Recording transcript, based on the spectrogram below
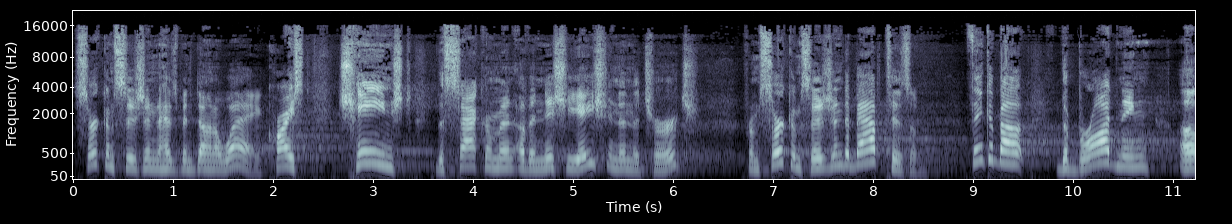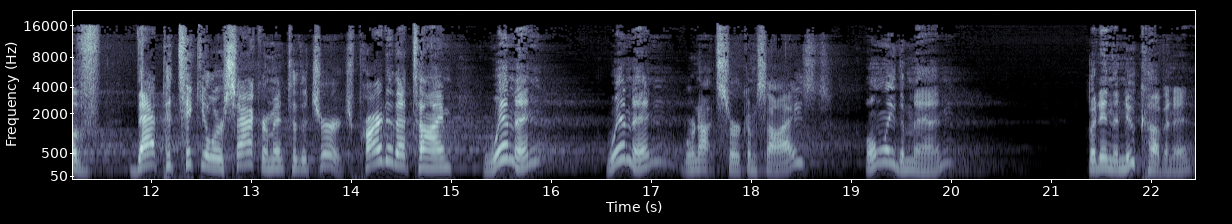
Circumcision has been done away. Christ changed the sacrament of initiation in the church from circumcision to baptism. Think about the broadening of that particular sacrament to the church. Prior to that time, women, women were not circumcised, only the men. But in the new covenant,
